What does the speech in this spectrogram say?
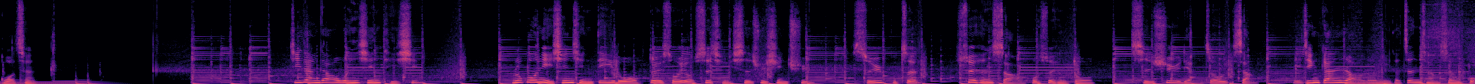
过程。鸡蛋糕温馨提醒：如果你心情低落，对所有事情失去兴趣，食欲不振，睡很少或睡很多，持续两周以上，已经干扰了你的正常生活，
